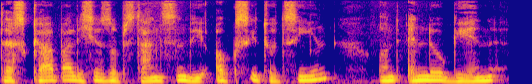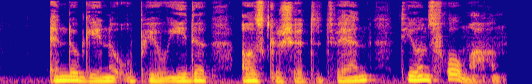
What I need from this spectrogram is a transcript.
dass körperliche Substanzen wie Oxytocin und endogene, endogene Opioide ausgeschüttet werden, die uns froh machen.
